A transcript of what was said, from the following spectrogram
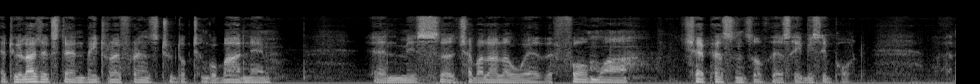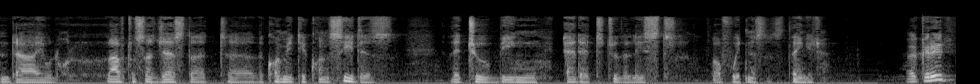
uh, to a large extent, made reference to Dr. Ngubane and Ms. Uh, Tshabalala were the former chairpersons of the SABC board. And I would love to suggest that uh, the committee considers the two being added to the list of witnesses. Thank you. Agreed?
